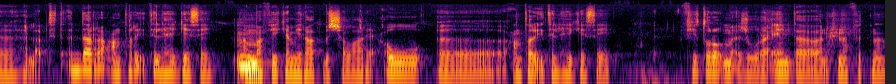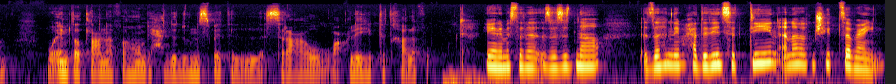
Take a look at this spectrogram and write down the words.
آه، هلأ بتتقدر عن طريقه الهيجسي. أما في كاميرات بالشوارع أو آه، عن طريقه الهيجسي في طرق مأجورة. إمتى نحن فتنا؟ وإمتى طلعنا فهون بيحددوا نسبة السرعة وعليه بتتخالفوا. يعني مثلا إذا زدنا إذا هن محددين 60 أنا مشيت 70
